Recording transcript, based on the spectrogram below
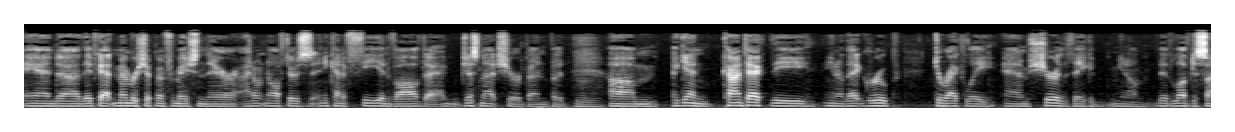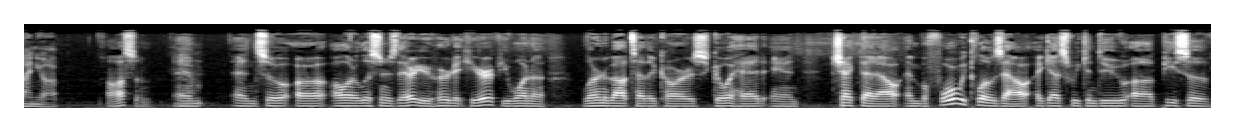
and uh, they've got membership information there. I don't know if there's any kind of fee involved. I'm just not sure, Ben. But um, again, contact the you know that group directly, and I'm sure that they could you know they'd love to sign you up. Awesome. And and so uh, all our listeners there, you heard it here. If you want to learn about tether cars, go ahead and check that out. And before we close out, I guess we can do a piece of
